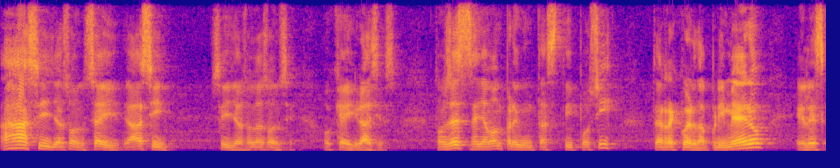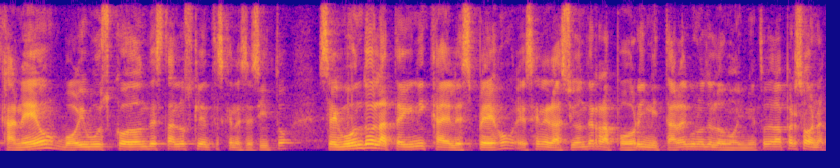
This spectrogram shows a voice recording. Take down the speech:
Ah, sí, ya son 6. Ah, sí, sí, ya son las 11. Ok, gracias. Entonces se llaman preguntas tipo sí. Te recuerda, primero, el escaneo, voy y busco dónde están los clientes que necesito. Segundo, la técnica del espejo, es generación de rapport, imitar algunos de los movimientos de la persona.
